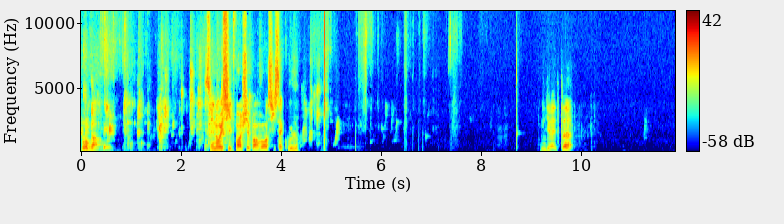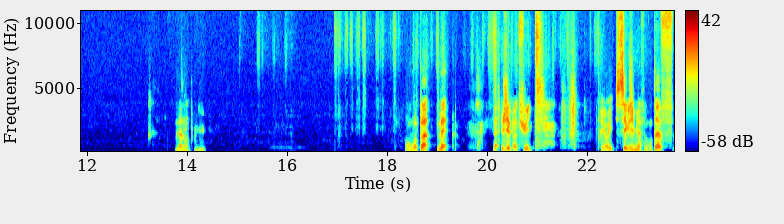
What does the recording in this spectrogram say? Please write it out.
Bon bah. C'est une réussite, enfin je sais pas, on va voir si ça coule. On ne dirait pas. Là non plus. On voit pas, mais là j'ai pas de fuite. A priori, c'est que j'ai bien fait mon taf.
